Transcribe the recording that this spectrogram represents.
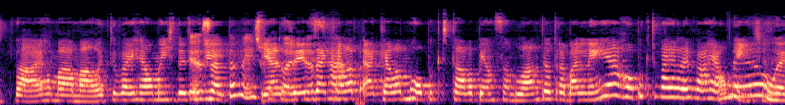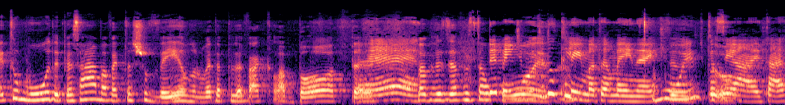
tu vai arrumar a mala, que tu vai realmente decidir. Exatamente, E às tu vezes pensar- aquela, aquela roupa que tu tava pensando lá no teu trabalho nem é a roupa que tu vai levar realmente. Não, né? aí tu muda e pensa, ah, mas vai estar chovendo, não vai dar pra levar aquela bota. É. Vai precisar fazer tal Depende coisa. muito do clima também, né? Que tu- Muito. Tipo assim, ai, tá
